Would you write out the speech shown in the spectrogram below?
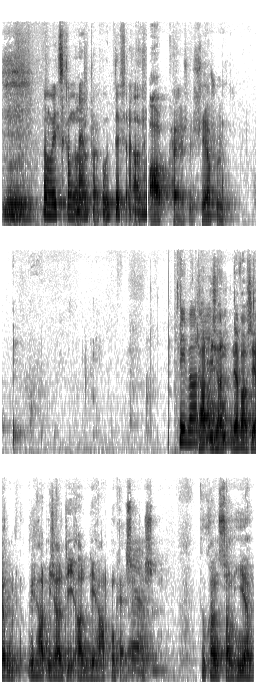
oh, jetzt kommen ein paar gute Fragen. Alpkäse, sehr schön. Wie war Ich halte mich der? an, der war sehr gut. Ich halte mich an die, an die harten Käse. Ja. Du kannst dann hier,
